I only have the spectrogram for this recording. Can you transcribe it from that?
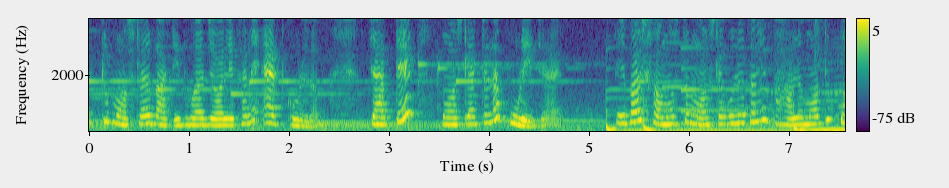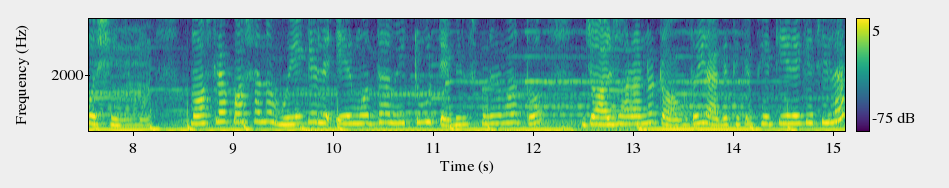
একটু মশলার বাটি ধোয়া জল এখানে অ্যাড করলাম, যাতে মশলাটা না পুড়ে যায়। এবার সমস্ত মশলাগুলোকে আমি ভালো মতো কষিয়ে নেব। মশলা কষানো হয়ে গেলে এর মধ্যে আমি টু টেবিল স্পুনের মতো জল ঝরানো টক দই আগে থেকে ফেটিয়ে রেখেছিলাম,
